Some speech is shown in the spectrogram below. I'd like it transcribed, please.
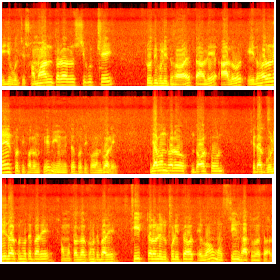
এই যে বলছে সমান্তরাল রশ্মিগুচ্ছেই প্রতিফলিত হয়, তাহলে আলোর এ ধরনের প্রতিফলনকে নিয়মিত প্রতিফলন বলে। যেমন ধরো, দর্পণ, সেটা গলীয় দর্পণ হতে পারে, সমতল দর্পণ হতে পারে, স্থির তরলের উপরিতল এবং মসৃণ ধাতব তল।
